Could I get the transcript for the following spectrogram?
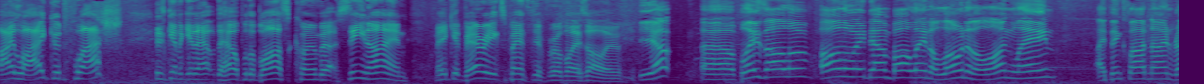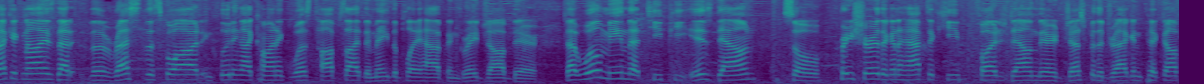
I lied. Good flash. He's going to get out with the help of the Blast Cone, but C9 make it very expensive for a Blaze Olive. Yep. Uh, Blaze Olive all the way down bot lane alone in a long lane. I think Cloud9 recognized that the rest of the squad, including Iconic, was topside. They made the play happen. Great job there. That will mean that TP is down, so pretty sure they're going to have to keep Fudge down there just for the Dragon pickup.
